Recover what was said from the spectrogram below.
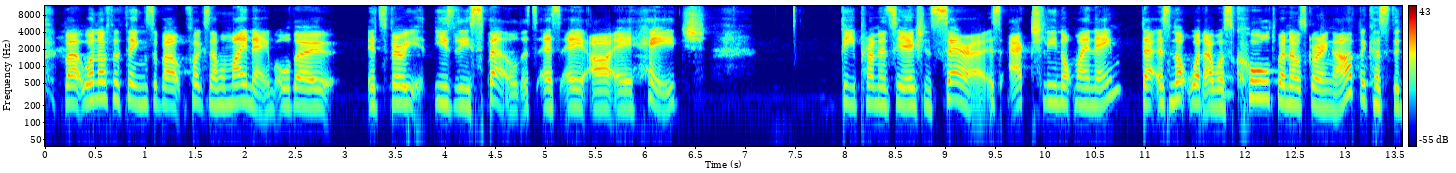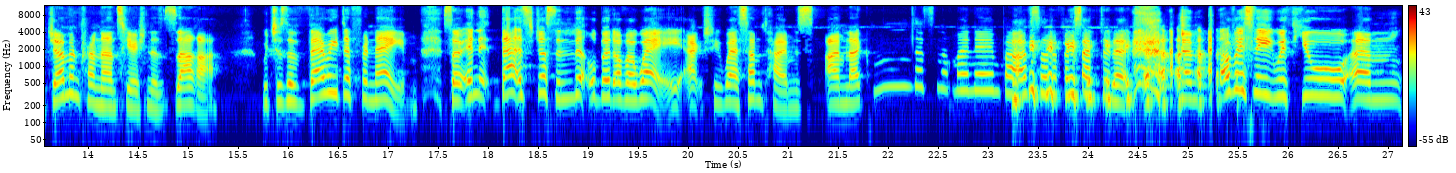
But one of the things about, for example, my name, although it's very easily spelled, it's S A R A H. The pronunciation Sarah is actually not my name. That is not what I was called when I was growing up because the German pronunciation is Sarah, which is a very different name. So in it, that is just a little bit of a way actually where sometimes I'm like, "Hmm, that's not my name, but I've sort of accepted it. Um, and obviously with your um,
